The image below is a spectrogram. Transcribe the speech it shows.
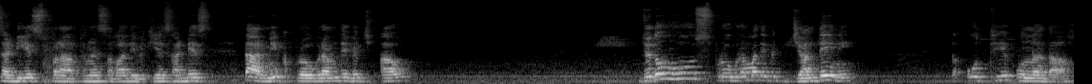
ਸਾਡੀ ਇਸ ਪ੍ਰਾਰਥਨਾ ਸਭਾ ਦੇ ਵਿੱਚ ਜਾਂ ਸਾਡੇ ਇਸ ਧਾਰਮਿਕ ਪ੍ਰੋਗਰਾਮ ਦੇ ਵਿੱਚ ਆਓ। ਜਦੋਂ ਉਹ ਉਸ ਪ੍ਰੋਗਰਾਮਾਂ ਦੇ ਵਿੱਚ ਜਾਂਦੇ ਨੇ, ਤਾਂ ਉੱਥੇ ਉਹਨਾਂ ਦਾ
